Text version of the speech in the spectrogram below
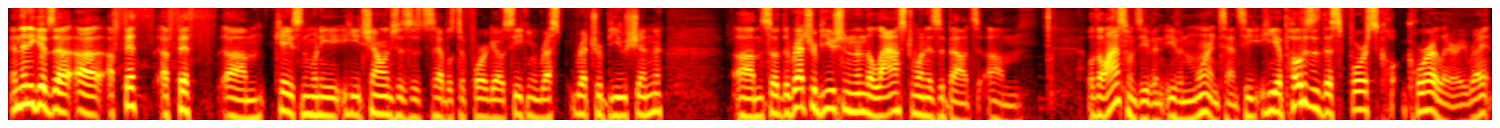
And then he gives a, a, a fifth a fifth um, case, and when he, he challenges his disciples to forego seeking rest, retribution. Um, so the retribution, and then the last one is about. Um, well, the last one's even even more intense. He he opposes this forced co- corollary, right?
